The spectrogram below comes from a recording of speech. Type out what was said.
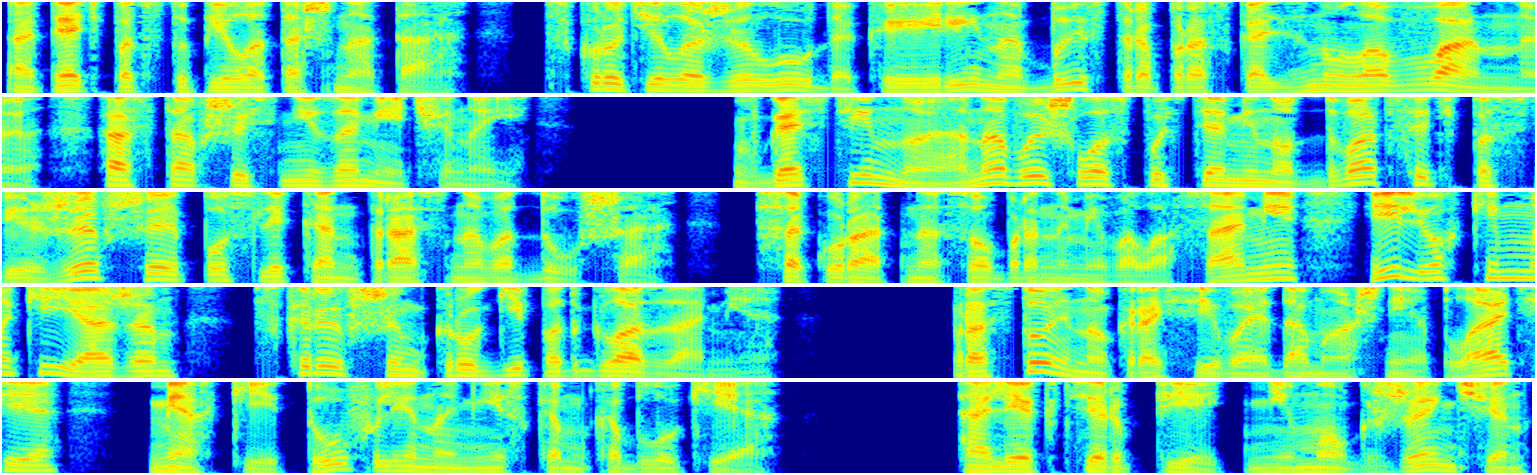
Опять подступила тошнота. Скрутила желудок, и Ирина быстро проскользнула в ванную, оставшись незамеченной. В гостиную она вышла спустя минут двадцать, посвежевшая после контрастного душа, с аккуратно собранными волосами и легким макияжем, скрывшим круги под глазами. Простое, но красивое домашнее платье, мягкие туфли на низком каблуке. Олег терпеть не мог женщин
